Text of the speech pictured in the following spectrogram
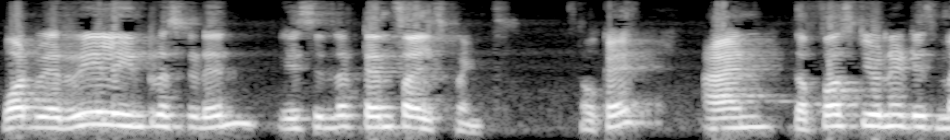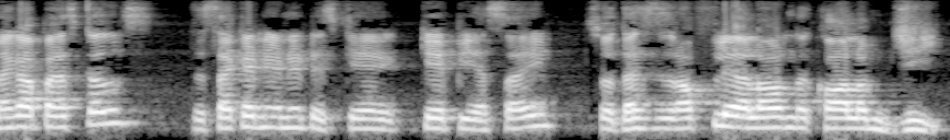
What we are really interested in is in the tensile strength okay? And the first unit is megapascals. The second unit is K, kpsi so this is roughly along the column g.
